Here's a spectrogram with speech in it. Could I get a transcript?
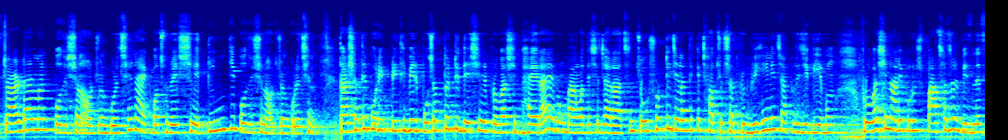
স্টার ডায়মন্ড পজিশন অর্জন করেছেন এক বছরে সে তিনটি পজিশন অর্জন করেছেন। তার সাথে পরি পৃথিবীর পঁচাত্তরটি দেশের প্রবাসী ভাইয়েরা এবং বাংলাদেশে যারা আছেন, চৌষট্টি জেলা থেকে ছাত্রছাত্রী, গৃহিণী, চাকরিজীবী এবং প্রবাসী নারী পুরুষ পাঁচ হাজার বিজনেস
